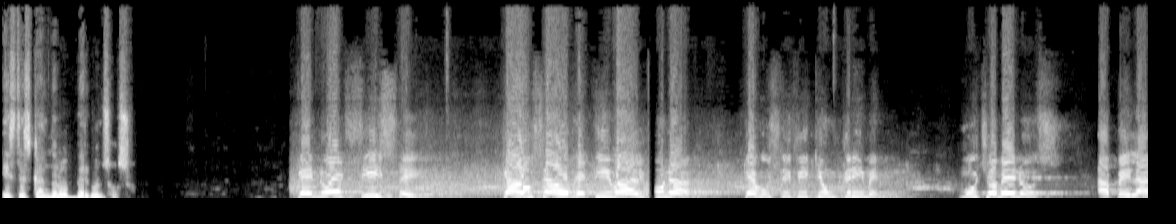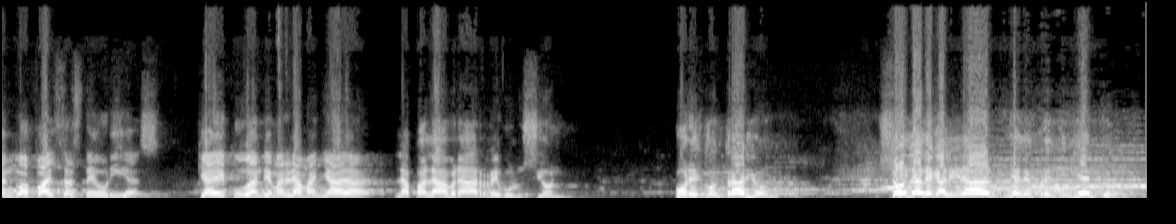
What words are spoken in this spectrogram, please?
este escándalo vergonzoso. Que no existe causa objetiva alguna que justifique un crimen, mucho menos apelando a falsas teorías que adecúan de manera mañada la palabra revolución. Por el contrario, son la legalidad y el emprendimiento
